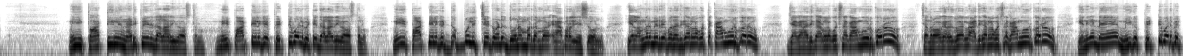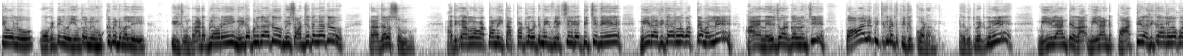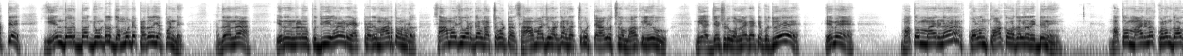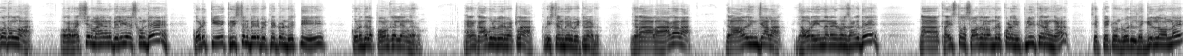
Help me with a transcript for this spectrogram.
మీ పార్టీని నడిపేది దళారీ వ్యవస్థలు. మీ పార్టీలకి పెట్టుబడులు పెట్టే దళారీ వ్యవస్థలు. మీ పార్టీలకి డబ్బులు ఇచ్చేటువంటి దో నంబర్ దంబర్ వ్యాపారాలు చేసేవాళ్ళు. వీళ్ళందరూ మీరు రేపు అధికారంలోకి వస్తే కాము ఊరుకోరు. జగన్ అధికారంలోకి వచ్చిన కాము ఊరుకోరు. చంద్రబాబు గారు అధికారంలో అధికారంలోకి వచ్చిన కాము ఊరుకోరు. ఎందుకంటే మీకు పెట్టుబడి పెట్టేవాళ్ళు ఒకటికి ఇంతలో మీ ముక్కు పిండి మళ్ళీ పీల్చుకుంటారు. ఆ డబ్బులు ఎవరి? మీ డబ్బులు కాదు మీ స్వాధ్యతం కాదు. ప్రజల సొమ్ము. అధికారంలోకి వస్తాం మీకు తప్పట్లు కొట్టి మీకు ఫ్లెక్సీలు కట్టించేది. మీరు అధికారంలోకి వస్తే మళ్ళీ ఆయన నియోజకవర్గాల నుంచి పాలు పితికినట్టు పితుక్కోవడానికి. అది గుర్తుపెట్టుకుని మీలాంటి రా మీలాంటి పార్టీలు అధికారంలోకి వస్తే ఏం దౌర్భాగ్యం ఉంటుందో దమ్ముంటే ప్రజలు చెప్పండి. అదేనా ఏదో నిన్నాడు పృథ్వీరా యాక్టర్ అదే మారుతూ ఉన్నాడు. సామాజిక వర్గాలు రచ్చగొట్ట సామాజిక వర్గాలు రచ్చగొట్టే ఆలోచన మాకు లేవు. మీ అధ్యక్షుడు ఉన్నాయి కట్టే పృథ్వీ ఏమే? మతం మారినా కులం తోక వదల రెడ్డిని? మతం మారినా కులం తోక వదల్లా ఒక రష్యన్ మహిళని పెళ్ళి చేసుకుంటే కొడుక్కి క్రిస్టియన్ పేరు పెట్టినటువంటి వ్యక్తి కొనుదల పవన్ కళ్యాణ్ గారు. ఆయన కాబుల పేరు పెట్టలా? క్రిస్టియన్ పేరు పెట్టినాడు. జర అలా ఆగాల? జర ఆలోచించాలా? ఎవరు ఏందనేటువంటి సంగతి నా క్రైస్తవ సోదరులందరికీ కూడా విపులీకరంగా చెప్పేటువంటి రోజులు దగ్గరలో ఉన్నాయి.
